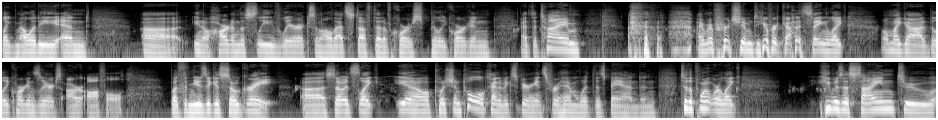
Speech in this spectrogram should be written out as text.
like melody and uh, you know hard on the sleeve lyrics and all that stuff. That of course Billy Corgan at the time. I remember Jim DeRogatis saying like, "Oh my God, Billy Corgan's lyrics are awful, but the music is so great." Uh, so it's like you know a push and pull kind of experience for him with this band, and to the point where like he was assigned to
